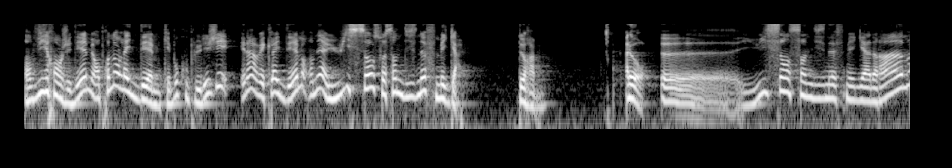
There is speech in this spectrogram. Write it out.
en virant GDM et en prenant l'IDM qui est beaucoup plus léger. Et là, avec l'IDM, on est à 879 mégas de RAM. Alors, euh, 879 mégas de RAM.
